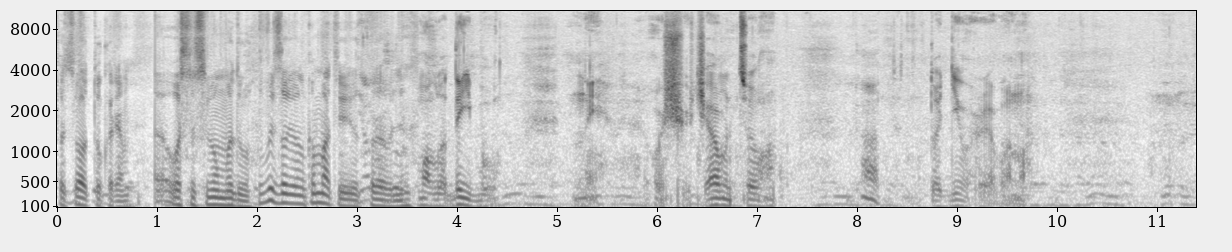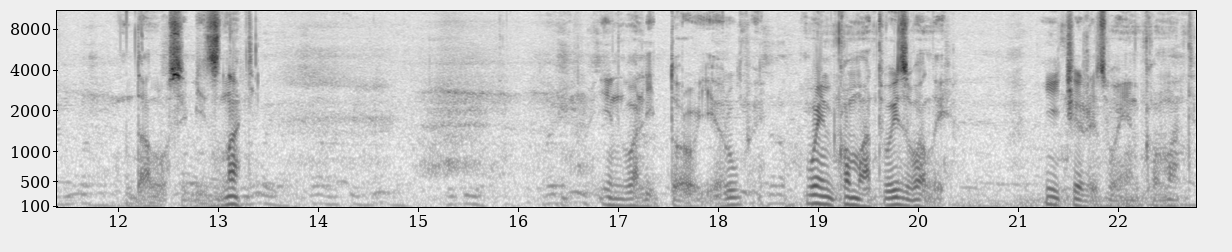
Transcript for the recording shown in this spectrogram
працював токарем в 87 году. Визвали воєнкомат і відправили. молодий був, не ощущав цього. Тоді вже воно дало собі знати. Інвалід второї групи. Воєнкомат визвали і через воєнкомат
